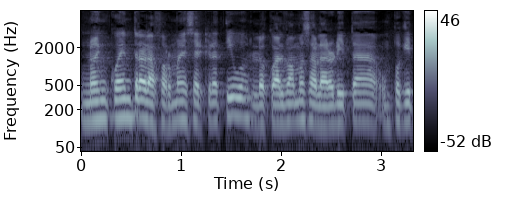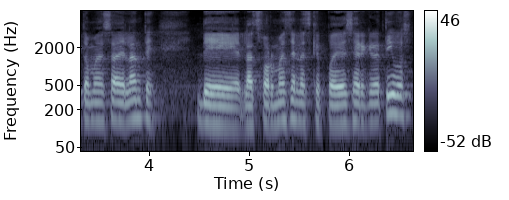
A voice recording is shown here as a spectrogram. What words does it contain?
no encuentra la forma de ser creativo, lo cual vamos a hablar ahorita un poquito más adelante de las formas en las que puede ser creativos.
